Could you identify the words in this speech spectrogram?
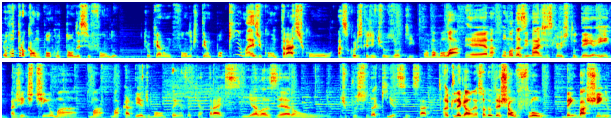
Eu vou trocar um pouco o tom desse fundo que eu quero um fundo que tenha um pouquinho mais de contraste com as cores que a gente usou aqui. Então vamos lá. É, na, uma das imagens que eu estudei aí, a gente tinha uma, uma, uma cadeia de montanhas aqui atrás e elas eram tipo isso daqui, assim, sabe? Olha que legal, né? Só de eu deixar o flow bem baixinho,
